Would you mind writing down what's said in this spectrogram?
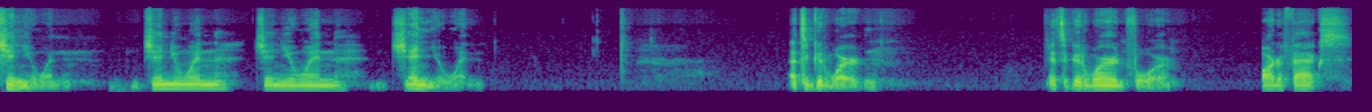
Genuine, genuine, genuine, genuine. That's a good word. It's a good word for artifacts.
